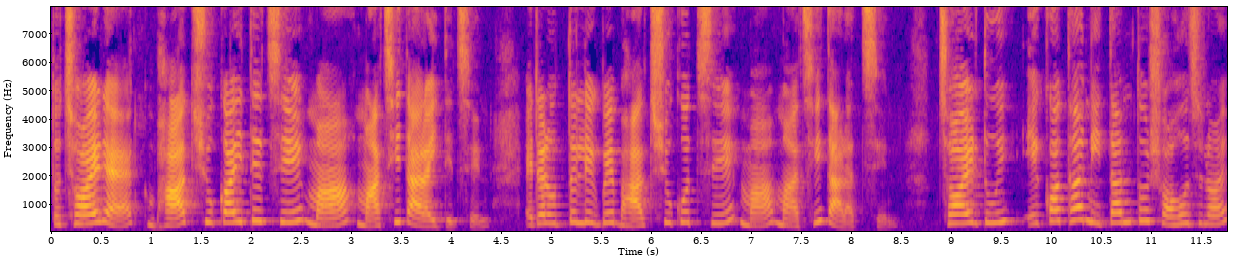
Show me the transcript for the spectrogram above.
তো ছয়ের এক, ভাত শুকাইতেছে, মা মাছি তাড়াইতেছেন। এটার উত্তর লিখবে, ভাত শুকোচ্ছে, মা মাছি তাড়াচ্ছেন। ছয়ের দুই একথা নিতান্ত সহজ নয়।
